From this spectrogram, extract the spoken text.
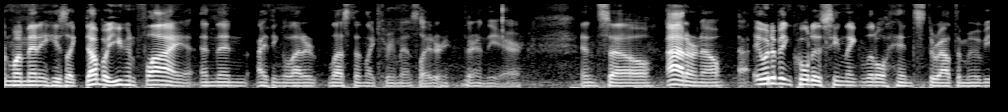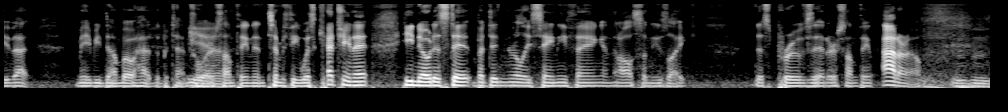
in one minute he's like Dumbo, you can fly, and then I think later, less than like three minutes later they're in the air. And so I don't know. Uh, It would have been cool to have seen like little hints throughout the movie that maybe Dumbo had the potential or something, and Timothy was catching it. He noticed it, but didn't really say anything, and then all of a sudden he's like, "This proves it" or something. I don't know. Mm-hmm.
